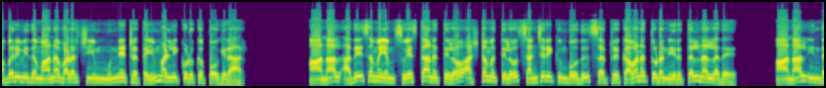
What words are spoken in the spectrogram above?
அபரிவிதமான வளர்ச்சியும் முன்னேற்றத்தையும் அள்ளிக் கொடுக்கப் போகிறார். ஆனால் அதே சமயம் சுயஸ்தானத்திலோ அஷ்டமத்திலோ சஞ்சரிக்கும்போது சற்று கவனத்துடன் இருத்தல் நல்லது. ஆனால் இந்த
